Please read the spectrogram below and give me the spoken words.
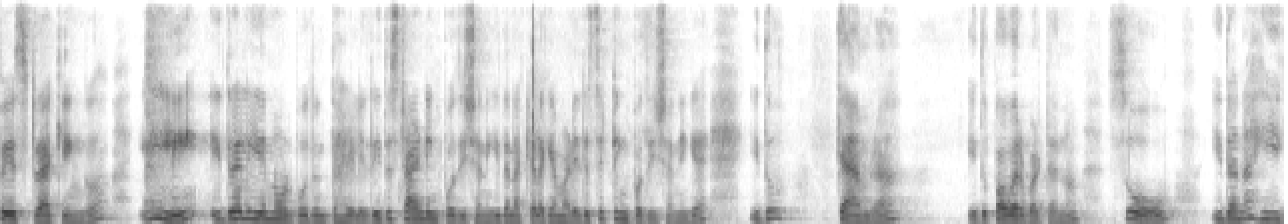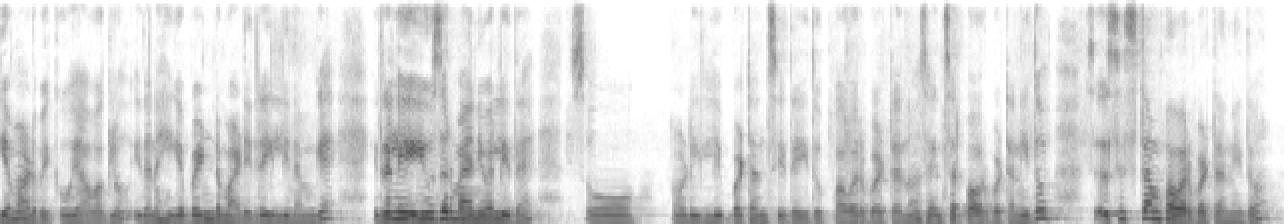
ಫೇಸ್ ಟ್ರ್ಯಾಕಿಂಗು ಇಲ್ಲಿ ಇದರಲ್ಲಿ ಏನು ನೋಡ್ಬೋದು ಅಂತ ಹೇಳಿದರೆ ಇದು ಸ್ಟ್ಯಾಂಡಿಂಗ್ ಪೊಸಿಷನಿಗೆ ಇದನ್ನು ಕೆಳಗೆ ಮಾಡಿದರೆ ಸಿಟ್ಟಿಂಗ್ ಪೊಸಿಷನಿಗೆ ಇದು ಕ್ಯಾಮ್ರಾ ಇದು ಪವರ್ ಬಟನು ಸೊ ಇದನ್ನು ಹೀಗೆ ಮಾಡಬೇಕು ಯಾವಾಗಲೂ. ಇದನ್ನು ಹೀಗೆ ಬೆಂಡ್ ಮಾಡಿದರೆ ಇಲ್ಲಿ ನಮಗೆ ಇದರಲ್ಲಿ ಯೂಸರ್ ಮ್ಯಾನ್ಯುವಲ್ ಇದೆ. ಸೊ ನೋಡಿ ಇಲ್ಲಿ ಬಟನ್ಸ್ ಇದೆ ಇದು. Power button sensor power button ಇದು ಸಿಸ್ಟಮ್ ಪವರ್ ಬಟನ್ ಇದು.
